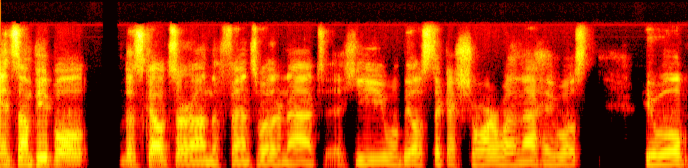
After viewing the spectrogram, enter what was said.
And some people, the scouts are on the fence whether or not he will be able to stick a short or whether or not he will he will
